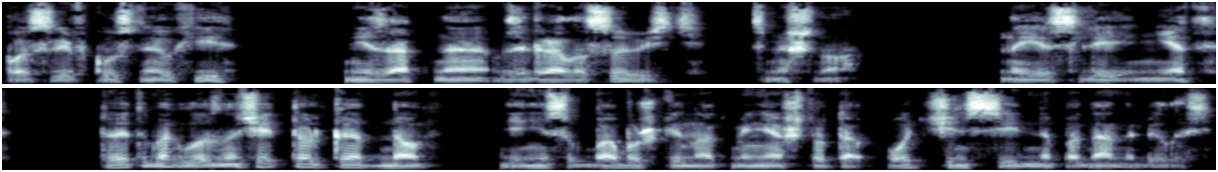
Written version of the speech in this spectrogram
после вкусной ухи. Внезапно взыграла совесть. Смешно. Но если нет, то это могло означать только одно. Денису Бабушкину от меня что-то очень сильно понадобилось.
